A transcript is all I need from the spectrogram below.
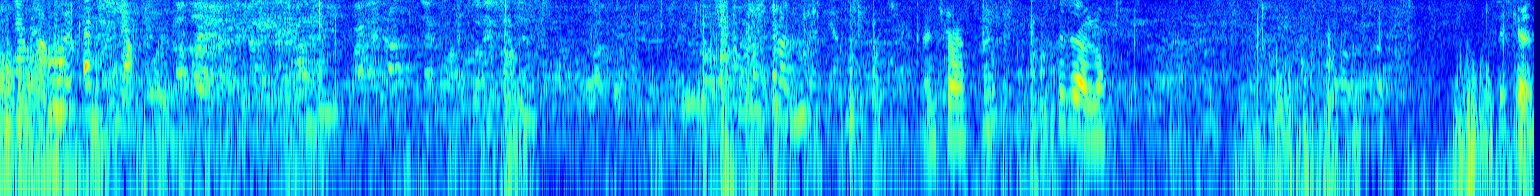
그냥 박물관 지하. 엔트런스 세제 알로 티켓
